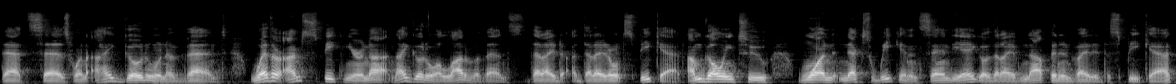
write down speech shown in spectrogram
that says when I go to an event, whether I'm speaking or not, and I go to a lot of events that I, that I don't speak at. I'm going to one next weekend in San Diego that I have not been invited to speak at.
